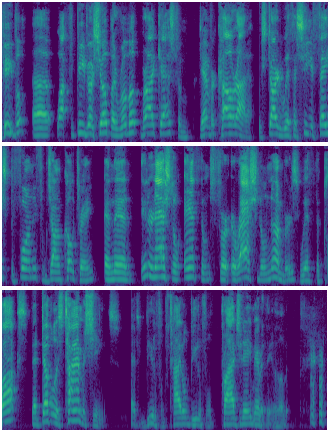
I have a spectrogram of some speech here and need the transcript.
People. Uh, Watt from Pedro show, but a remote broadcast from Denver, Colorado. We started with I See Your Face Before Me from John Coltrane, and then international anthems for irrational numbers with the clocks that double as time machines. That's a beautiful title, beautiful project name, everything. I love it.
